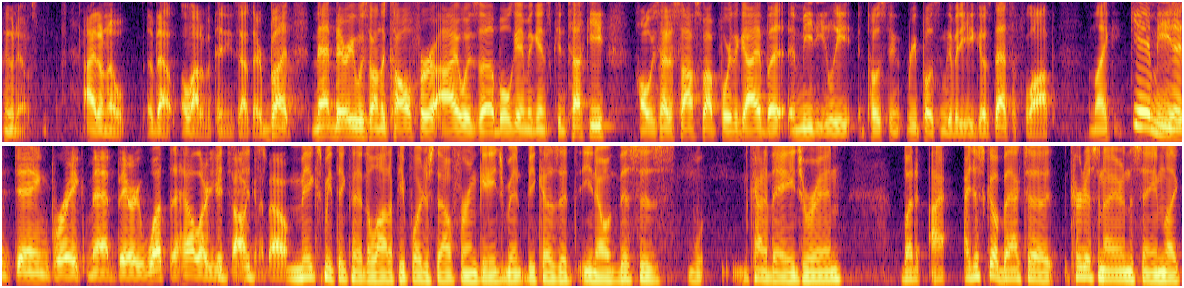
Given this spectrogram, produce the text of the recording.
who knows? I don't know about a lot of opinions out there. But Matt Barrie was on the call for Iowa's uh, bowl game against Kentucky. Always had a soft spot for the guy, but immediately posting, reposting the video, he goes, "That's a flop." I'm like, "Give me a dang break, Matt Barrie. What the hell are you It's, talking it's about?" makes me think that a lot of people are just out for engagement because it, you know, this is w- kind of the age we're in. But I, I just go back to Curtis and I are in the same like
